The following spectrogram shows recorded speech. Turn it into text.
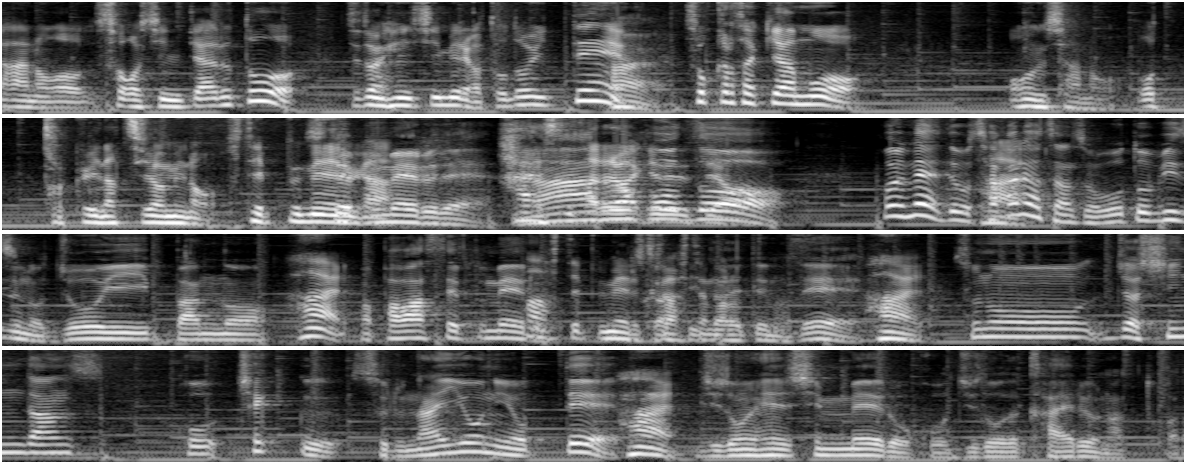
あの送信ってやると自動返信メールが届いて、はい。そこから先はもう御社のお得意な強みのステップメールが配信されるわけですよ。これねでも坂根さん、そのオートビズの上位版の、はい。まあ、パワーステップメール使使っていただいてるので、はい。そのじゃあ診断こうチェックする内容によって、はい。自動返信メールをこう自動で変えるようなとかっ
